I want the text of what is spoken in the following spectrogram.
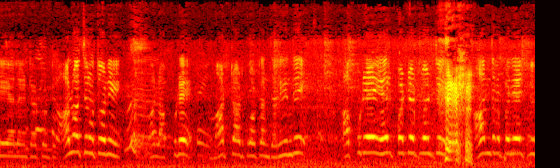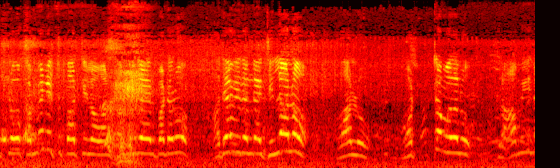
చేయాలనేటటువంటి ఆలోచనతోని వాళ్ళు అప్పుడే మాట్లాడుకోవటం జరిగింది. అప్పుడే ఏర్పడినటువంటి ఆంధ్రప్రదేశ్ విప్లవ కమ్యూనిస్ట్ పార్టీలో వాళ్ళు సభ్యులుగా ఏర్పడ్డారు. అదేవిధంగా జిల్లాలో వాళ్ళు మొట్టమొదలు గ్రామీణ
